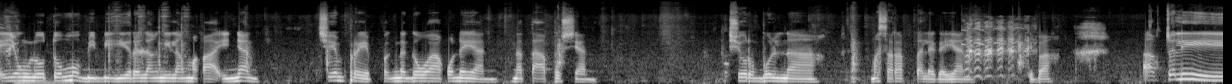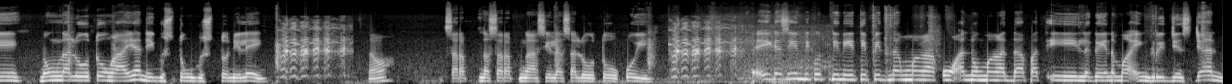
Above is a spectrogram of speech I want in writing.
Eh yung luto mo, bibihira lang nilang makain yan. Siyempre, pag nagawa ko na yan, natapos yan, sure bull na masarap talaga yan. Diba? Actually, nung naluto nga yan, eh, gustong gusto nila eh. No? Sarap na sarap nga sila sa luto ko eh. Eh kasi hindi ko tinitipid ng mga kung anong mga dapat ilagay ng mga ingredients dyan.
